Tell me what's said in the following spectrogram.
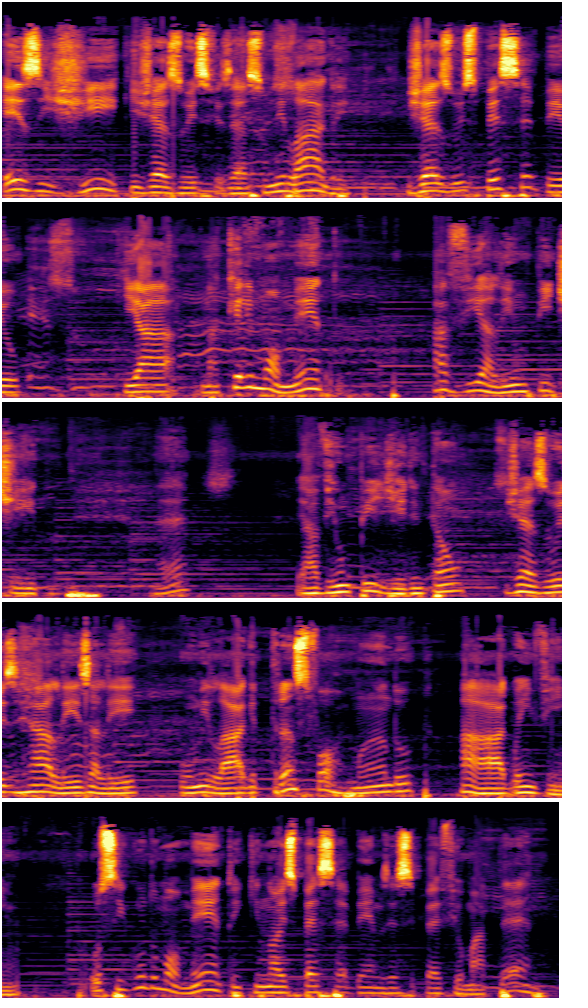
exigir que Jesus fizesse um milagre, Jesus percebeu que a, naquele momento havia ali um pedido, né? E havia um pedido. Então Jesus realiza ali o um milagre transformando a água em vinho. O segundo momento em que nós percebemos esse perfil materno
